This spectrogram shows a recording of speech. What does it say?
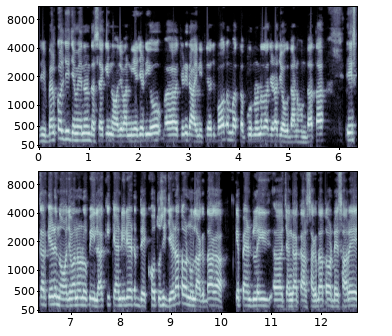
ਜੀ, ਬਿਲਕੁਲ ਜੀ, ਜਿਵੇਂ ਇਹਨਾਂ ਨੇ ਦੱਸਿਆ ਕਿ ਨੌਜਵਾਨੀ ਹੈ ਜਿਹੜੀ ਉਹ ਜਿਹੜੀ ਰਾਜਨੀਤੀ ਦੇ ਵਿੱਚ ਬਹੁਤ ਮਹੱਤਵਪੂਰਨ ਉਹਨਾਂ ਦਾ ਜਿਹੜਾ ਯੋਗਦਾਨ ਹੁੰਦਾ ਤਾਂ ਇਸ ਕਰਕੇ ਜਿਹੜੇ ਨੌਜਵਾਨਾਂ ਨੂੰ ਅਪੀਲ ਆ ਕਿ ਕੈਂਡੀਡੇਟ ਦੇਖੋ, ਤੁਸੀਂ ਜਿਹੜਾ ਤੁਹਾਨੂੰ ਲੱਗਦਾਗਾ ਕਿ ਪਿੰਡ ਲਈ ਅਹ, ਚੰਗਾ ਕਰ ਸਕਦਾ ਤੁਹਾਡੇ ਸਾਰੇ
